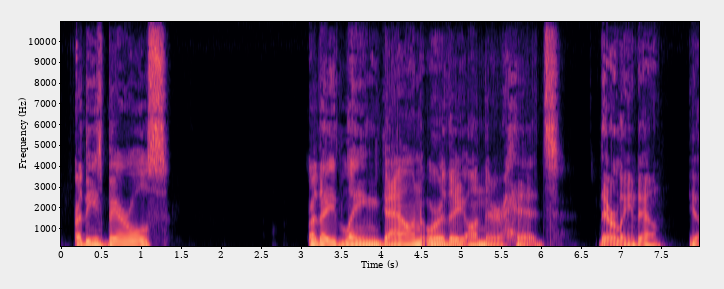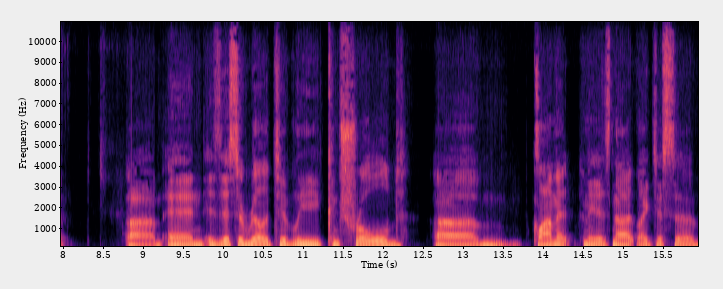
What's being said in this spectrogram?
are these barrels? Are they laying down or are they on their heads? They are laying down. Yep. Um, and is this a relatively controlled um, climate? I mean, it's not like just a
